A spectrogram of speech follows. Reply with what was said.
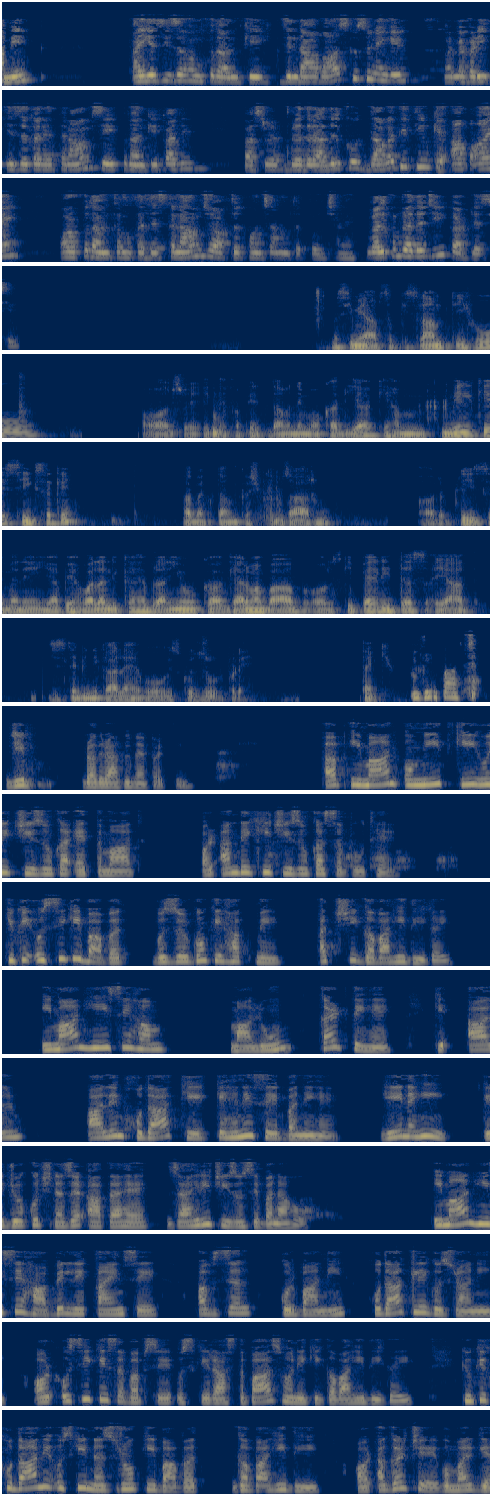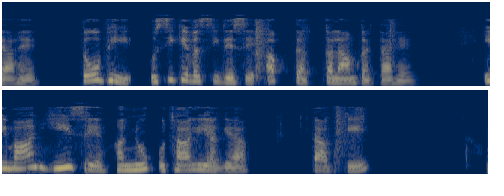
आमीन आइए अजीजों, हम खुदा की ज़िंदा आवाज़ को सुनेंगे और मैं बड़ी इज़्ज़त और एहतराम से खुदा के खादिम, पास्टर ब्रदर आदिल को दावत देती हूँ कि आप आए और खुदा का मुकदस कलाम जो आप तक पहुँचा, हम तक पहुंचाएँ। Welcome brother ji, God bless you. मसीह में आप सबकी सलामती हो। और एक दफ़ा फिर खुदावन ने मौका दिया कि हम मिल के सीख सकें। और मैं खुदा का शुक्रगुजार हूँ। और प्लीज़ मैंने यहाँ पे हवाला लिखा है ब्रानियों का ग्यारहवा बाब और उसकी पहली दस आयात, जिसने भी निकाला है वो इसको ज़रूर पढ़े। Thank you ji ji brother Adil मैं पढ़ती हूँ। अब ईमान उम्मीद की हुई चीज़ों का एतमाद और अनदेखी चीज़ों का सबूत है, क्योंकि उसी की बाबत बुज़ुर्गों के हक में अच्छी गवाही दी गई। ईमान ही से हम मालूम करते हैं कि आलम, आलिम खुदा के कहने से बने हैं। ये नहीं कि जो कुछ नज़र आता है जाहिरी चीज़ों से बना हो। ईमान ही से हाबिल ने कायन से अफजल, कुर्बानी, खुदा के लिए गुजरानी और उसी के सबब से उसके रास्तबाज होने की गवाही दी गई, क्योंकि खुदा ने उसकी नज़रों की बाबत गवाही दी और अगरचे वो मर गया है तो भी उसी के वसीले से अब तक कलाम करता है। ईमान ही से हनुक उठा लिया गया ताकि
